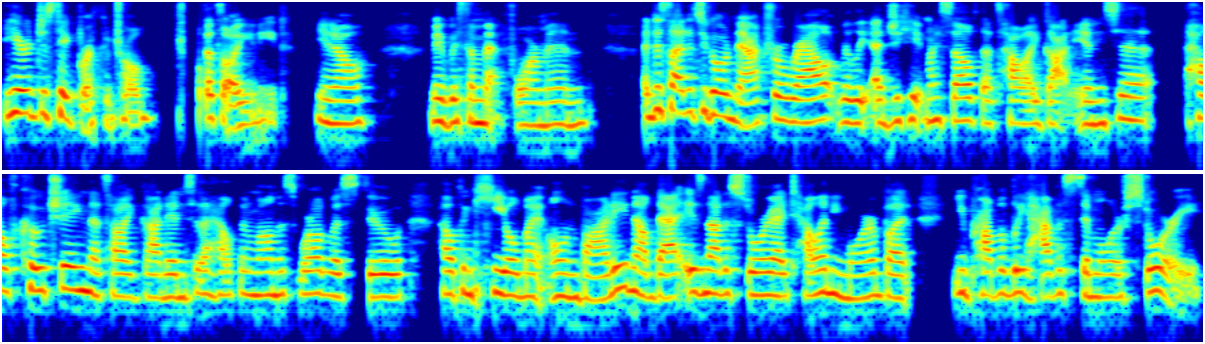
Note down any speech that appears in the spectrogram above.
here, just take birth control. That's all you need, you know, maybe some metformin. I decided to go natural route, really educate myself. That's how I got into health coaching that's how i got into the health and wellness world was through helping heal my own body. Now that is not a story i tell anymore but you probably have a similar story.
